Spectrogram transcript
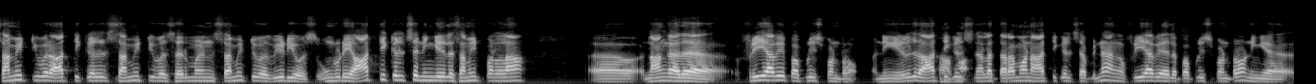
submit your article submit your sermon submit your videos உங்களுடைய ஆர்டிகல்ஸை நீங்க இதுல சப்மிட் பண்ணலாம். ஆஹ் நாங்க அதை ஃப்ரீயாவே பப்ளிஷ் பண்றோம். நீங்க எழுதுற ஆர்டிகல்ஸ் நல்ல தரமான ஆர்டிகல்ஸ் அப்படின்னா நாங்க ஃப்ரீயாவே அதில் பப்ளிஷ் பண்றோம். நீங்க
